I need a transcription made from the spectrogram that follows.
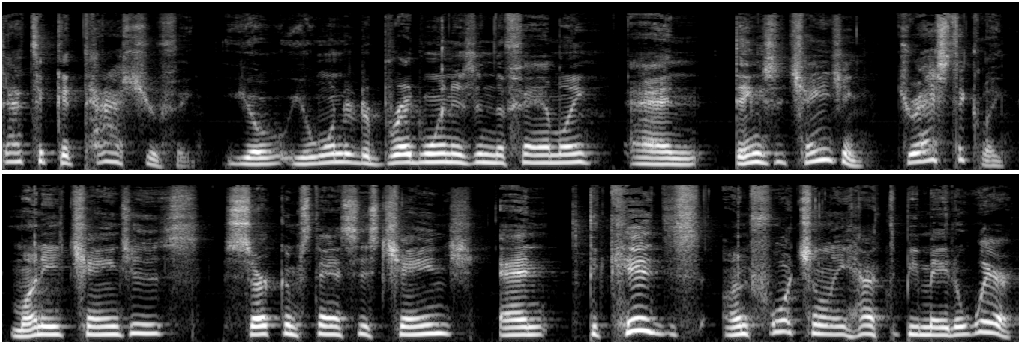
that's a catastrophe. You're, you're one of the breadwinners in the family, and things are changing drastically. Money changes, circumstances change, and the kids, unfortunately, have to be made aware.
